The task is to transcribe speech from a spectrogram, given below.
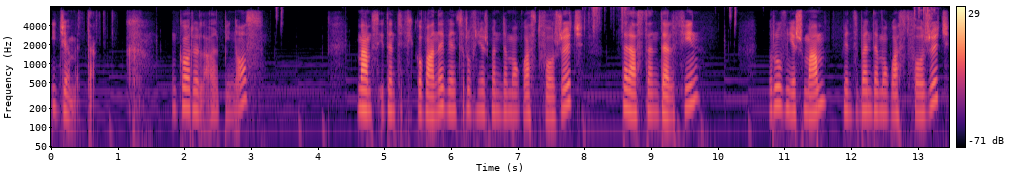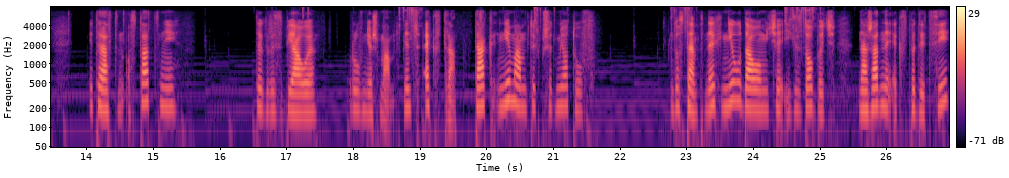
Idziemy tak. Goryl albinos. Mam zidentyfikowany, więc również będę mogła stworzyć. Teraz ten delfin. Również mam, więc będę mogła stworzyć. I teraz ten ostatni. Tygrys biały. Również mam. Więc ekstra. Tak, nie mam tych przedmiotów dostępnych. Nie udało mi się ich zdobyć na żadnej ekspedycji,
